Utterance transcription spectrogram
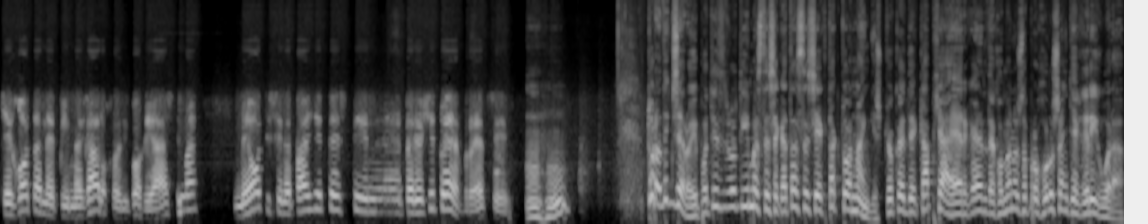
και εγώταν επί μεγάλο χρονικό διάστημα με ό,τι συνεπάγεται στην ε, περιοχή του Εύρου, έτσι. Τώρα δεν ξέρω, υποτίθεται ότι είμαστε σε κατάσταση εκτάκτου ανάγκης και κάποια έργα ενδεχομένως θα προχωρούσαν και γρήγορα.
